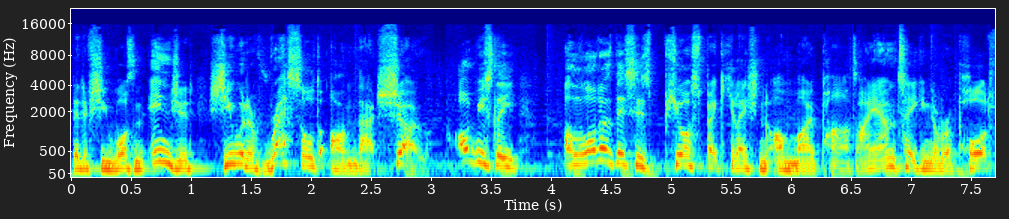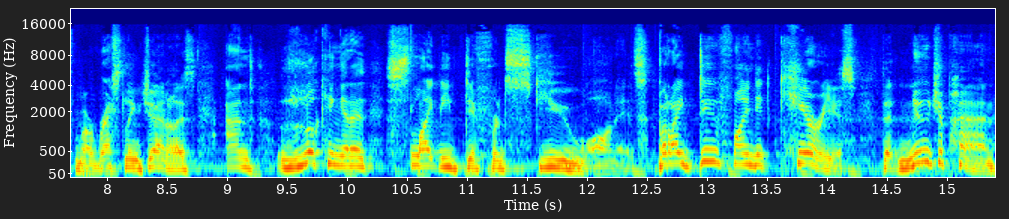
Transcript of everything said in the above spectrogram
that if she wasn't injured, she would have wrestled on that show. Obviously, a lot of this is pure speculation on my part. I am taking a report from a wrestling journalist and looking at a slightly different skew on it. But I do find it curious that New Japan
